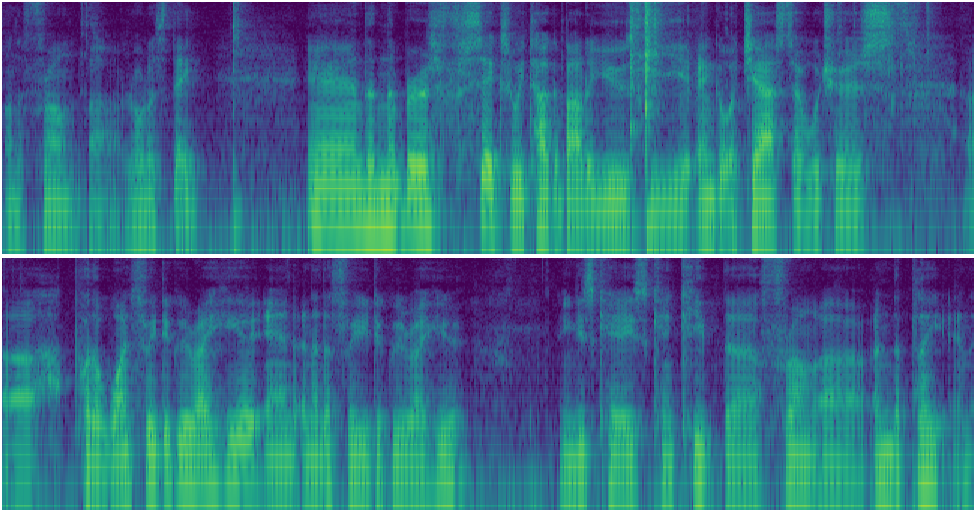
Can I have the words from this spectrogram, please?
on the front uh, roller stay. And the number 6, we talk about to use the angle adjuster, which is uh, put a one three degree right here and another three degree right here. In this case can keep the front uh, under plate and,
